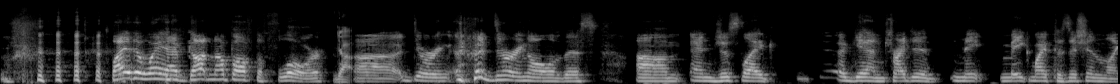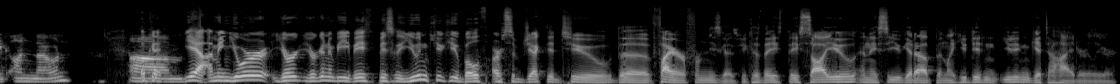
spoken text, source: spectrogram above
By the way, I've gotten up off the floor Yeah. uh, during during all of this, um, and just like again tried to make make my position like unknown. Okay. Um, yeah, I mean, you're you're you're going to be basically you and QQ both are subjected to the fire from these guys because they they saw you and they see you get up and like you didn't you didn't get to hide earlier.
